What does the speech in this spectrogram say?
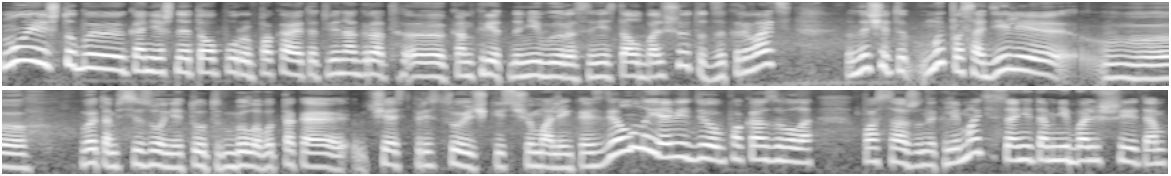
Ну и чтобы, конечно, эту опору, пока этот виноград э, конкретно не вырос и не стал большой, тут закрывать, значит, мы посадили в в этом сезоне тут была вот такая часть пристроечки еще маленькая сделана, я видео показывала, посажены клематисы, они там небольшие, там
